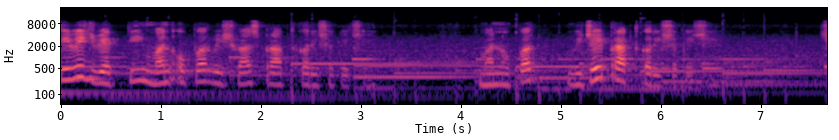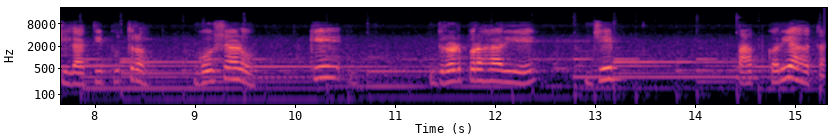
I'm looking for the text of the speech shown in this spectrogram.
તેવી જ વ્યક્તિ મન ઉપર વિશ્વાસ પ્રાપ્ત કરી શકે છે. મન ઉપર વિજય પ્રાપ્ત કરી શકે છે. ચિલાતી પુત્ર, ગોશાળો કે દ્રઢ પ્રહારીએ જે પાપ કર્યા હતા,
